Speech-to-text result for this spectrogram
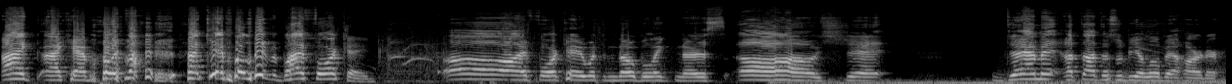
I I can't believe I, I can't believe it. By 4K. Oh, I 4K with the no blink nurse. Oh, shit. Damn it. I thought this would be a little bit harder.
